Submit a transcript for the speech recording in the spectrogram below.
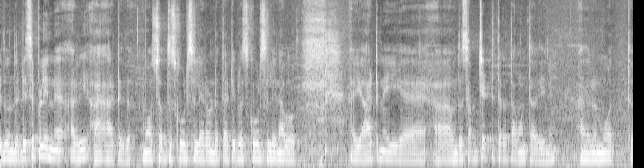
ಇದೊಂದು ಡಿಸಿಪ್ಲಿನ್ ಅರಿ ಆರ್ಟ್ ಇದು. ಮೋಸ್ಟ್ ಆಫ್ ದ ಸ್ಕೂಲ್ಸಲ್ಲಿ ಅರೌಂಡ್ ತರ್ಟಿ ಪ್ಲಸ್ ಸ್ಕೂಲ್ಸಲ್ಲಿ ನಾವು ಈ ಆರ್ಟ್ನ ಈಗ ಒಂದು ಸಬ್ಜೆಕ್ಟ್ ಥರ ತಗೊತಾ ಇದ್ದೀನಿ ಅಂದರೆ ಮೂವತ್ತು,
